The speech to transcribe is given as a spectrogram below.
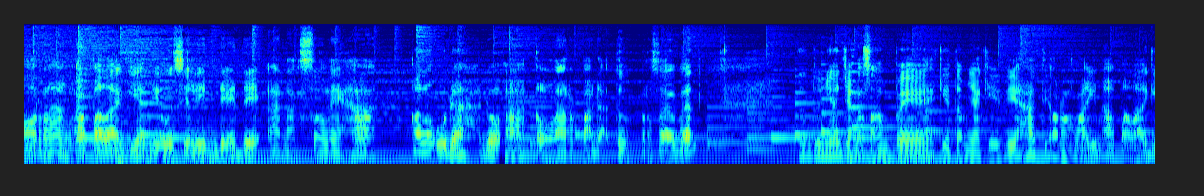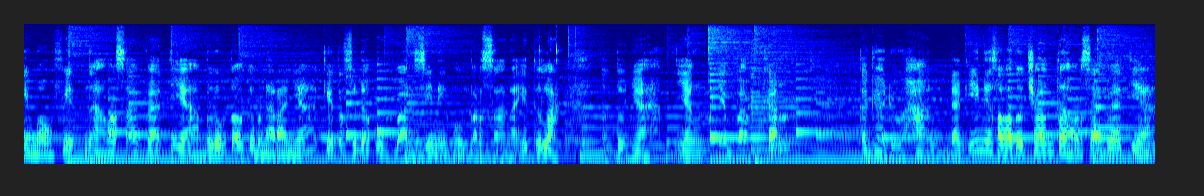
orang Apalagi yang diusilin dede anak soleha. Kalau udah doa kelar pada tuh persahabat Tentunya jangan sampai kita menyakiti hati orang lain apalagi mau fitnah. Sahabat ya belum tahu kebenarannya kita sudah umbar sini umbar sana. Itulah tentunya yang menyebabkan kegaduhan. Dan ini salah satu contoh persahabat ya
